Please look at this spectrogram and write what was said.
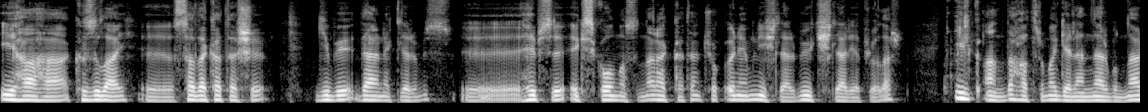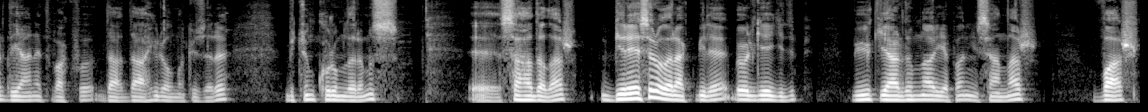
İHH, Kızılay, e, Sadaka Taşı gibi derneklerimiz e, hepsi eksik olmasınlar. Hakikaten çok önemli işler, büyük işler yapıyorlar. İlk anda hatırıma gelenler bunlar. Diyanet Vakfı da dahil olmak üzere bütün kurumlarımız e, sahadalar. Bireysel olarak bile bölgeye gidip büyük yardımlar yapan insanlar var.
